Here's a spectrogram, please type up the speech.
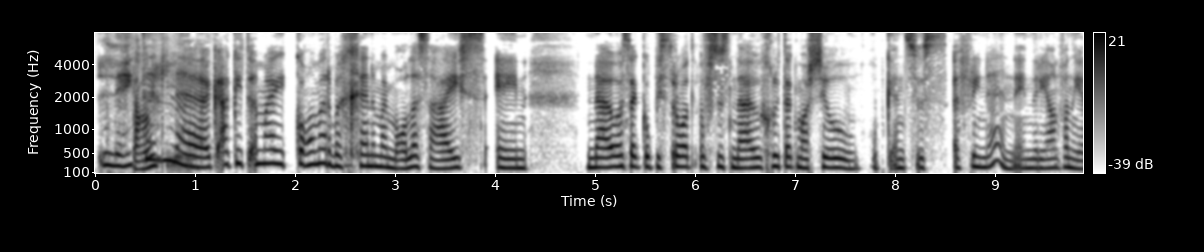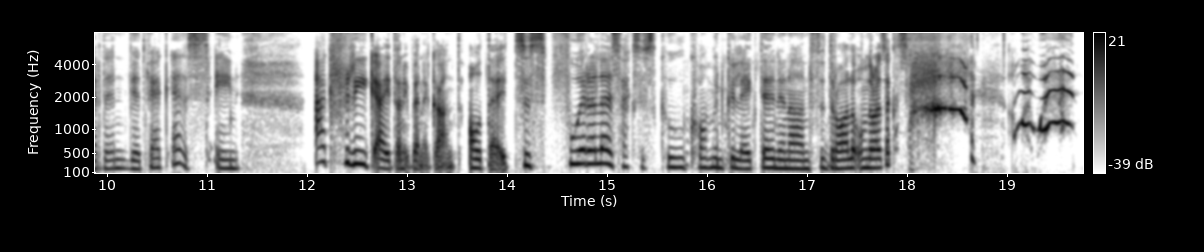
Letterlik. dankie. Letterlik. Ek het in my kamer begin in my maale se huis en nou as ek op die straat of soos nou groet ek Marcel op kind soos 'n vriendin en Rian van Heerden weet wie ek is. En ek freak uit aan die binnekant altyd. Soos voor hulle is ek so cool calm and collected en dan sodra hulle omdraai ek sê oh my word.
